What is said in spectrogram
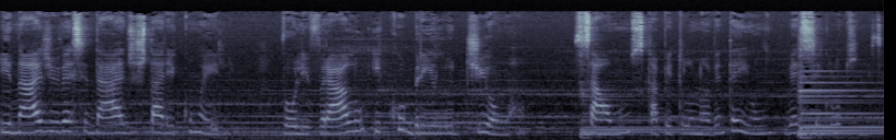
e na adversidade estarei com ele. Vou livrá-lo e cobri-lo de honra. Salmos, capítulo 91, versículo 15.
